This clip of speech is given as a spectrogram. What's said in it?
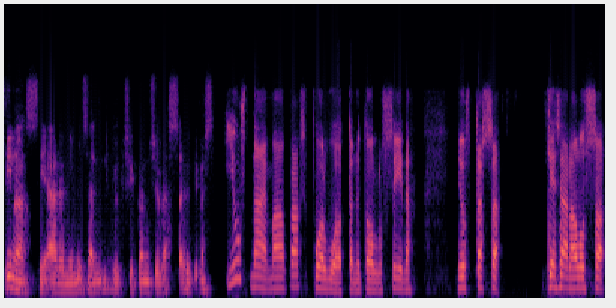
finanssiälynimisen yksikön syvässä ytimessä. Just näin, mä oon kaksi puoli vuotta nyt ollut siinä. Just tässä kesän alussa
